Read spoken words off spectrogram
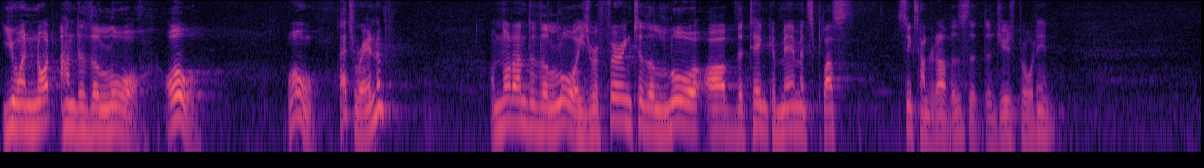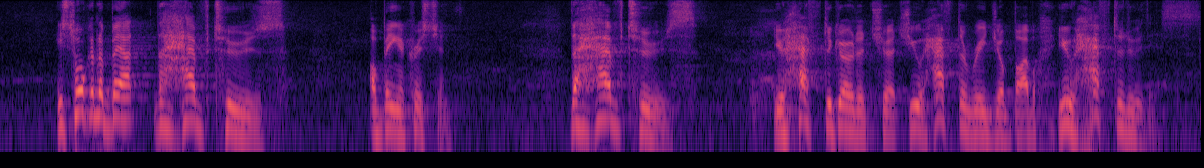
you are not under the law. Oh, oh, that's random. I'm not under the law. He's referring to the law of the Ten Commandments plus 600 others that the Jews brought in. He's talking about the have tos of being a Christian the have tos. You have to go to church. You have to read your Bible. You have to do this.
